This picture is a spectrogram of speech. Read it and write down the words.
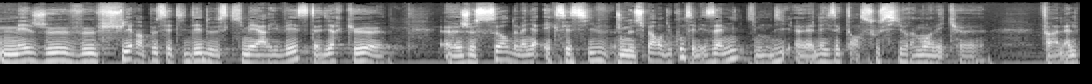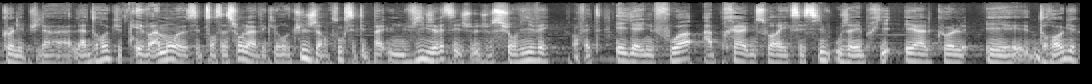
Mais je veux fuir un peu cette idée de ce qui m'est arrivé, c'est-à-dire que euh, je sors de manière excessive. Je me suis pas rendu compte, c'est mes amis qui m'ont dit euh, là Isaac t'as un souci vraiment avec, euh, enfin l'alcool et puis la, drogue. Et vraiment cette sensation là avec le recul, j'ai l'impression que c'était pas une vie que j'avais, c'est je, je survivais en fait. Et il y a une fois après une soirée excessive où j'avais pris et alcool et drogue,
